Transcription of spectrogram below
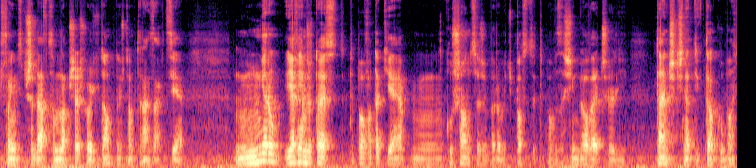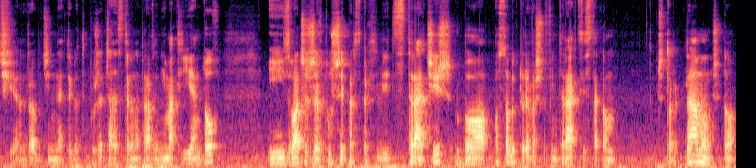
Twoim sprzedawcom na przeszłość domknąć tą transakcję. Mm, ja, ja wiem, że to jest typowo takie mm, kuszące, żeby robić posty typowo zasięgowe, czyli tańczyć na TikToku bądź robić inne tego typu rzeczy, ale z tego naprawdę nie ma klientów i zobaczysz, że w dłuższej perspektywie stracisz, bo osoby, które weszły w interakcję z taką, czy to reklamą, czy to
